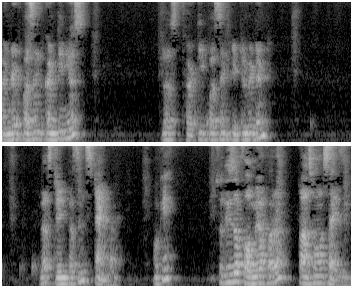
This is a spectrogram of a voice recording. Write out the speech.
100% continuous plus 30% intermittent plus 10% standby okay so this is a formula for a transformer sizing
